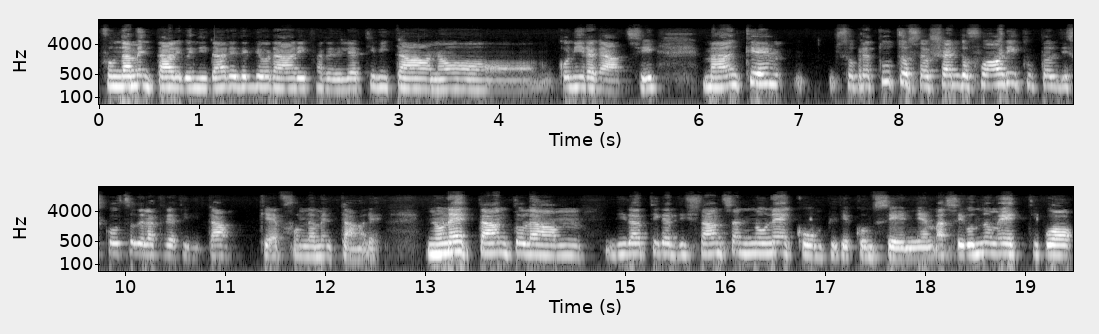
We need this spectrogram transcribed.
fondamentale, quindi dare degli orari, fare delle attività no, con i ragazzi, ma anche, soprattutto, sta uscendo fuori tutto il discorso della creatività, che è fondamentale non è tanto la um, didattica a distanza, non è compiti e consegne, ma secondo me ti può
